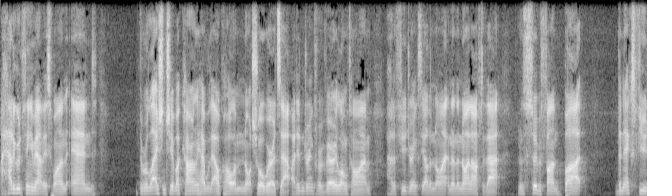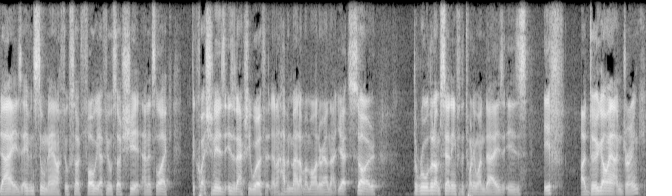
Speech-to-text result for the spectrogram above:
I had a good thing about this one, and the relationship I currently have with alcohol, I'm not sure where it's at. I didn't drink for a very long time. I had a few drinks the other night, and then the night after that, it was super fun. But the next few days, even still now, I feel so foggy. I feel so shit, and it's like the question is, is it actually worth it? And I haven't made up my mind around that yet. So the rule that I'm setting for the 21 days is if I do go out and drink,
